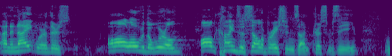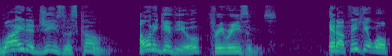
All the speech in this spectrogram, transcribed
on a night where there's all over the world all kinds of celebrations on Christmas Eve. Why did Jesus come? I want to give you three reasons. And I think it will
